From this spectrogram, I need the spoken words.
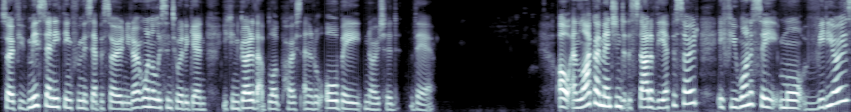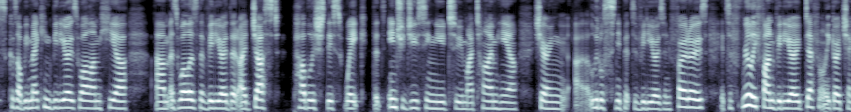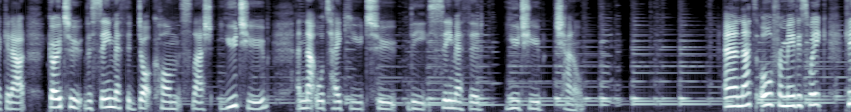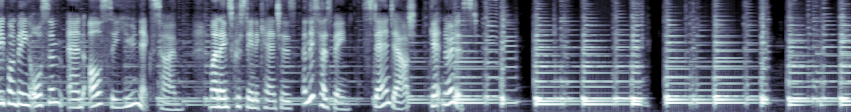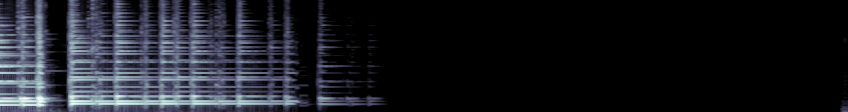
So if you've missed anything from this episode and you don't want to listen to it again, you can go to that blog post and it'll all be noted there. Oh, and like I mentioned at the start of the episode, if you want to see more videos, because I'll be making videos while I'm here, um, as well as the video that I just published this week that's introducing you to my time here, sharing uh, little snippets of videos and photos. It's a really fun video. Definitely go check it out. Go to thecmethod.com slash YouTube and that will take you to the C Method YouTube channel. And that's all from me this week. Keep on being awesome, and I'll see you next time. My name's Christina Canters, and this has been Stand Out, Get Noticed.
